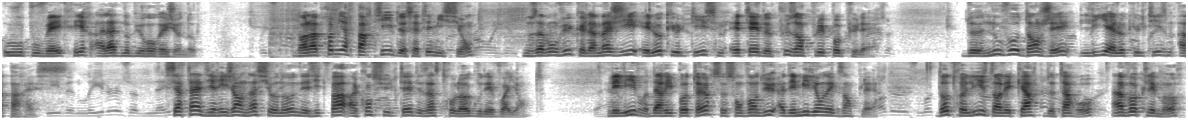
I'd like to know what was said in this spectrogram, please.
où vous pouvez écrire à l'un de nos bureaux régionaux. Dans la première partie de cette émission, nous avons vu que la magie et l'occultisme étaient de plus en plus populaires. De nouveaux dangers liés à l'occultisme apparaissent. Certains dirigeants nationaux n'hésitent pas à consulter des astrologues ou des voyantes. Les livres d'Harry Potter se sont vendus à des millions d'exemplaires. D'autres lisent dans les cartes de tarot, invoquent les morts,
